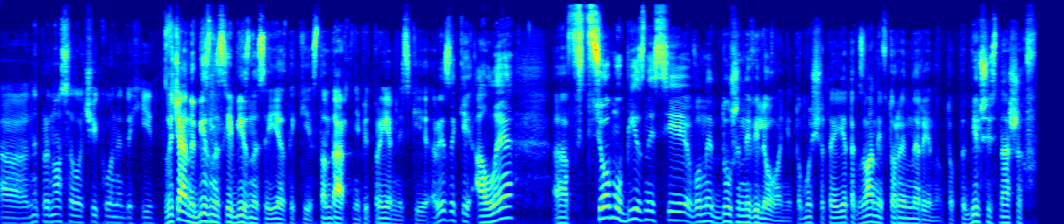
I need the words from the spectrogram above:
е, не приносило очікуваний дохід. Звичайно, бізнес є бізнес, і є такі стандартні підприємницькі ризики, але в цьому бізнесі вони дуже невільовані, тому що це є так званий вторинний ринок. Тобто більшість наших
